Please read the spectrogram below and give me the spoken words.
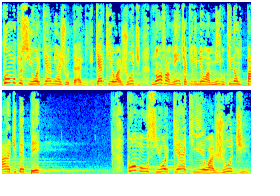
Como que o Senhor quer me ajudar, quer que eu ajude novamente aquele meu amigo que não para de beber? Como o Senhor quer que eu ajude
